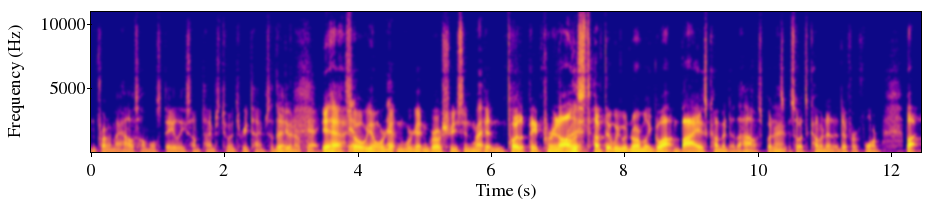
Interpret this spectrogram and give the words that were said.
in front of my house almost daily, sometimes two and three times so they're day. doing okay. Yeah, so you know we're yeah. getting we're getting groceries and we're right. getting toilet paper and all right. the stuff that we would normally go out and buy is coming to the house, but right. it's, so it's coming in a different form. But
